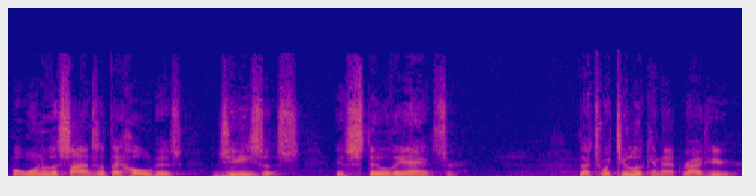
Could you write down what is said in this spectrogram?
but one of the signs that they hold is Jesus is still the answer. That's what you're looking at right here.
